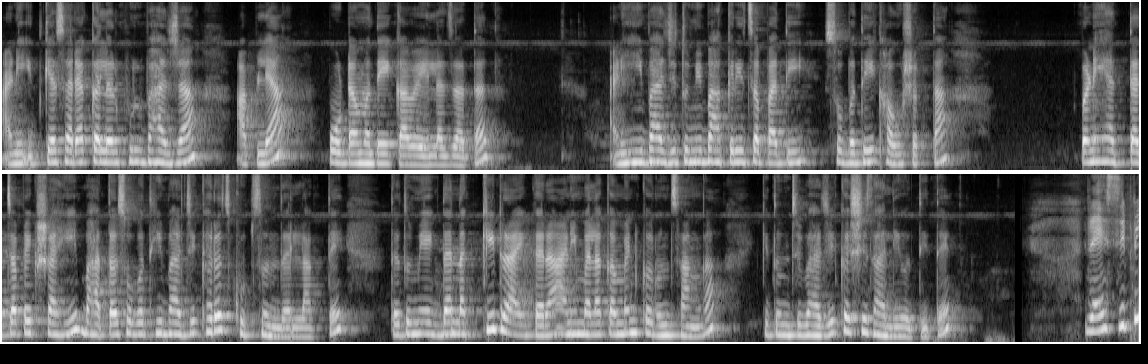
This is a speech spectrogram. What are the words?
आणि इतक्या साऱ्या कलरफुल भाज्या आपल्या पोटामध्ये एका वेळेला जातात. आणि ही भाजी तुम्ही भाकरी चपाती सोबतही खाऊ शकता. पण ह्या त्याच्यापेक्षाही भातासोबत ही भाजी खरंच खूप सुंदर लागते. तर तुम्ही एकदा नक्की ट्राय करा आणि मला कमेंट करून सांगा की तुमची भाजी कशी झाली होती ते. रेसिपी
